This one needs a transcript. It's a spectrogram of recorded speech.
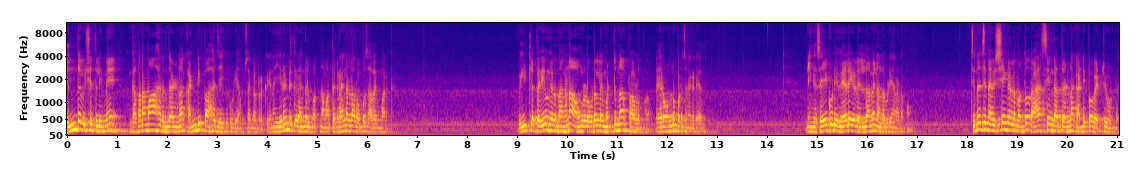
எந்த விஷயத்துலையுமே கவனமாக இருந்தால்னா கண்டிப்பாக ஜெயிக்கக்கூடிய அம்சங்கள் இருக்குது ஏன்னா இரண்டு கிரகங்கள் மற்ற மற்ற கிரகங்கள்லாம் ரொம்ப சாதகமாக இருக்குது வீட்டில் பெரியவங்க இருந்தாங்கன்னா அவங்களோட உடலில் மட்டும்தான் ப்ராப்ளம் ஆகும். வேறு ஒன்றும் பிரச்சனை கிடையாது. நீங்கள் செய்யக்கூடிய வேலைகள் எல்லாமே நல்லபடியாக நடக்கும். சின்ன சின்ன விஷயங்களில் மட்டும் ரகசியம் கத்தல்னா கண்டிப்பாக வெற்றி உண்டு.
